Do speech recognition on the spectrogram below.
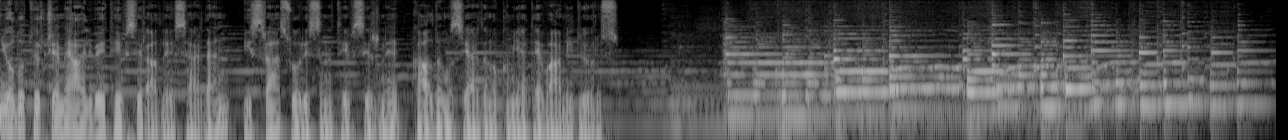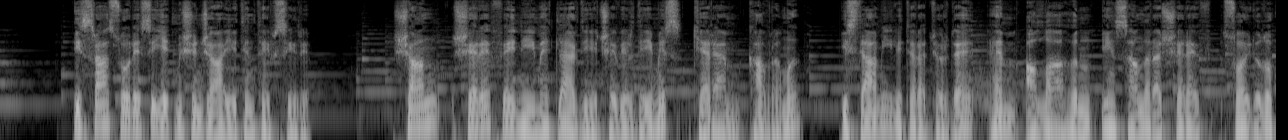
Yolu Türkçe Meal ve Tefsir adlı eserden İsra Suresinin tefsirini kaldığımız yerden okumaya devam ediyoruz. İsra Suresi 70. ayetin tefsiri Şan, şeref ve nimetler diye çevirdiğimiz kerem kavramı, İslami literatürde hem Allah'ın insanlara şeref, soyluluk,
